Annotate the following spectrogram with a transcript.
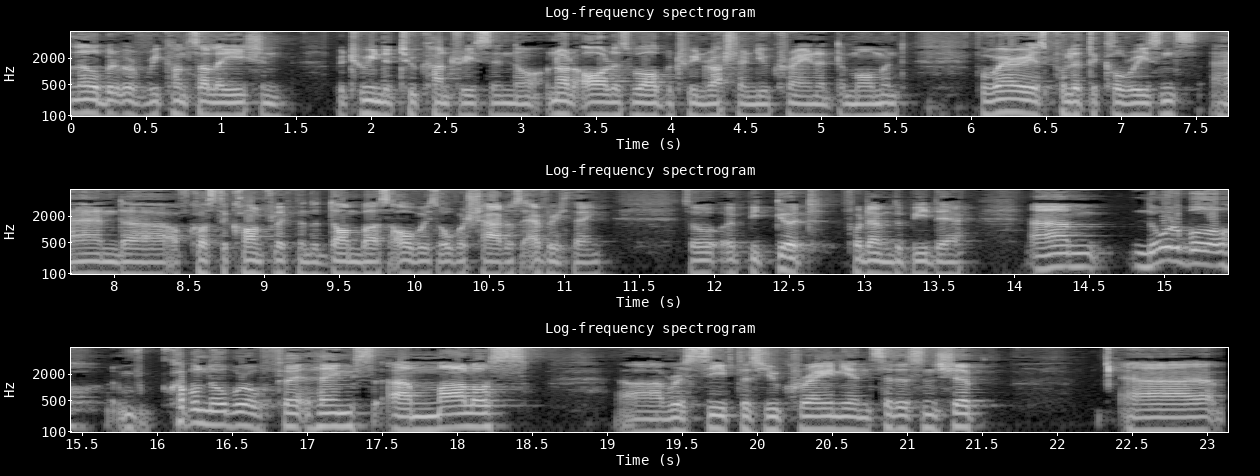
a little bit of reconciliation between the two countries and not, not all as well between Russia and Ukraine at the moment for various political reasons. And, uh, of course, the conflict in the Donbass always overshadows everything. So it'd be good for them to be there. Um, notable, couple notable things. Um, Marlos, uh, received his Ukrainian citizenship. Uh,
